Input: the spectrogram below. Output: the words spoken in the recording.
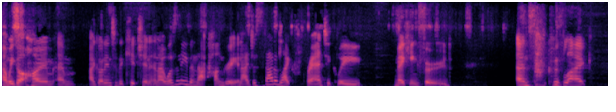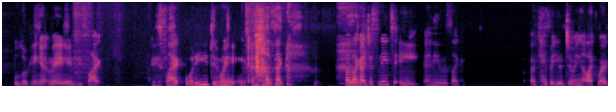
And we got home, and I got into the kitchen, and I wasn't even that hungry. And I just started like frantically making food. And Zach was like looking at me, and he's like, he's like, "What are you doing?" And I was like, I was like, "I just need to eat." And he was like, "Okay, but you're doing it like we're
